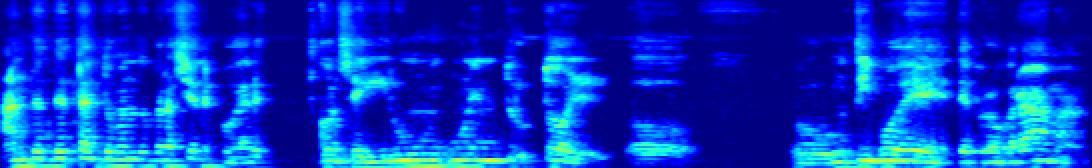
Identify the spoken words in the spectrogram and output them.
antes de estar tomando operaciones poder conseguir un, un instructor o un tipo de, de, programa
